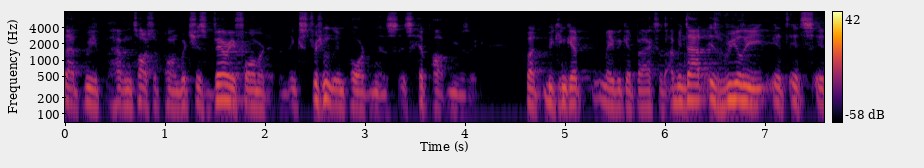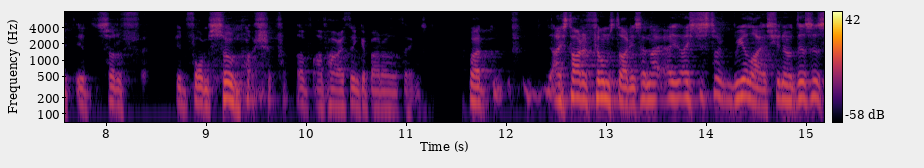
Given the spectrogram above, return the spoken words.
that we haven't touched upon, which is very formative and extremely important, is, is hip hop music. But we can get maybe get back to that. I mean, that is really it, it's it, it sort of informs so much of, of, of how I think about other things. But I started film studies, and I, I just realized, you know, this is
